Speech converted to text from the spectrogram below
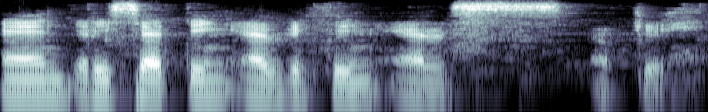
and resetting everything else. Okay.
